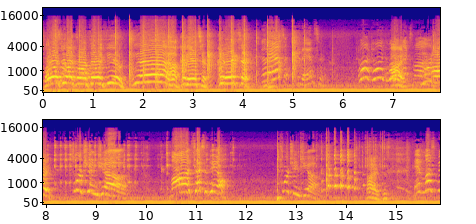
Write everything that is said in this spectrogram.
Why do I feel like we're on Family Feud? Yeah, good answer. Good answer. Good answer. Good answer. Come on, come on, come on. All right. Next one. All right. Fortune jug. Come on, sex appeal. Fortune jug. All right. Just it must be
